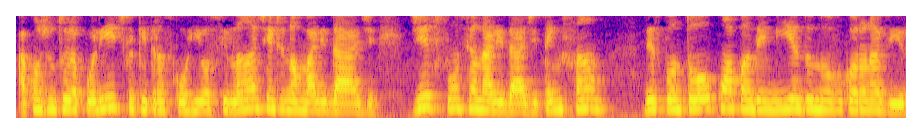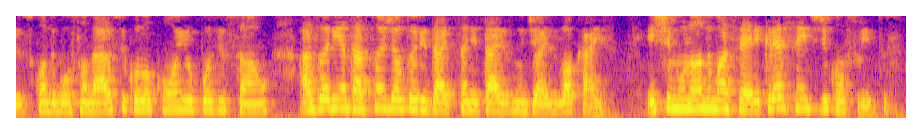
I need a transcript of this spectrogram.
A conjuntura política que transcorria oscilante entre normalidade, disfuncionalidade e tensão despontou com a pandemia do novo coronavírus, quando Bolsonaro se colocou em oposição às orientações de autoridades sanitárias mundiais e locais, estimulando uma série crescente de conflitos.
